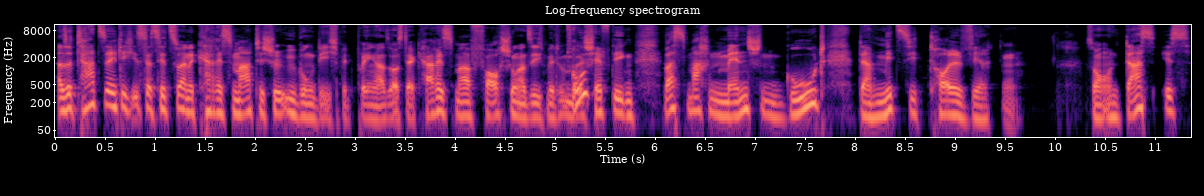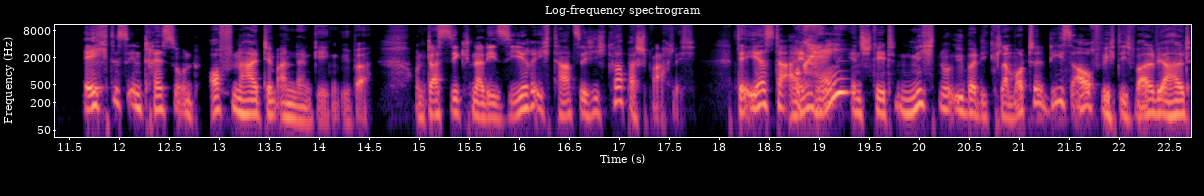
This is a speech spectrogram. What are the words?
Also tatsächlich ist das jetzt so eine charismatische Übung, die ich mitbringe. Also aus der Charisma-Forschung, also sich mit oh. beschäftigen. Was machen Menschen gut, damit sie toll wirken? So, und das ist echtes Interesse und Offenheit dem anderen gegenüber. Und das signalisiere ich tatsächlich körpersprachlich. Der erste Eindruck okay. entsteht nicht nur über die Klamotte, die ist auch wichtig, weil wir halt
